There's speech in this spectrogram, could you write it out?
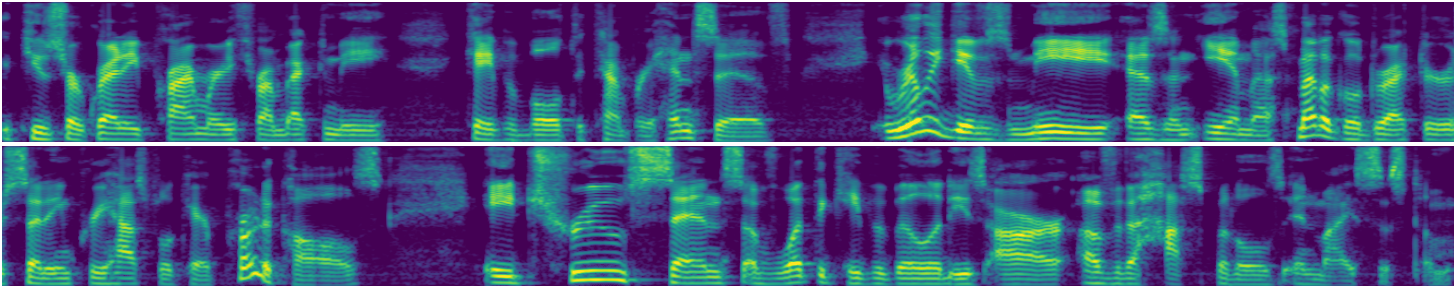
acute stroke ready, primary thrombectomy capable to comprehensive, it really gives me, as an EMS medical director setting pre hospital care protocols, a true sense of what the capabilities are of the hospitals in my system.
